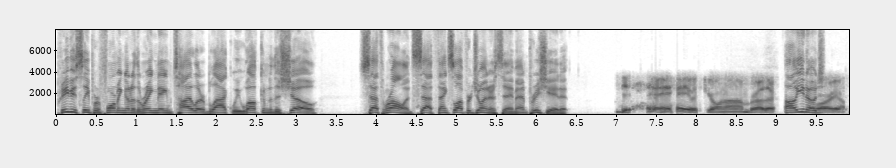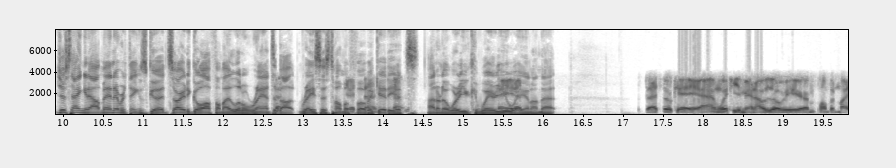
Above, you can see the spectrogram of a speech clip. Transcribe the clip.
Previously performing under the ring name Tyler Black, we welcome to the show Seth Rollins. Seth, thanks a lot for joining us today, man. Appreciate it. Hey, what's going on, brother? Oh, you know, j- you? just hanging out, man. Everything's good. Sorry to go off on my little rant about racist, homophobic idiots. I don't know where you can where you Hey, weigh in on that. That's okay. I'm with you, man. I was over here. I'm pumping my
